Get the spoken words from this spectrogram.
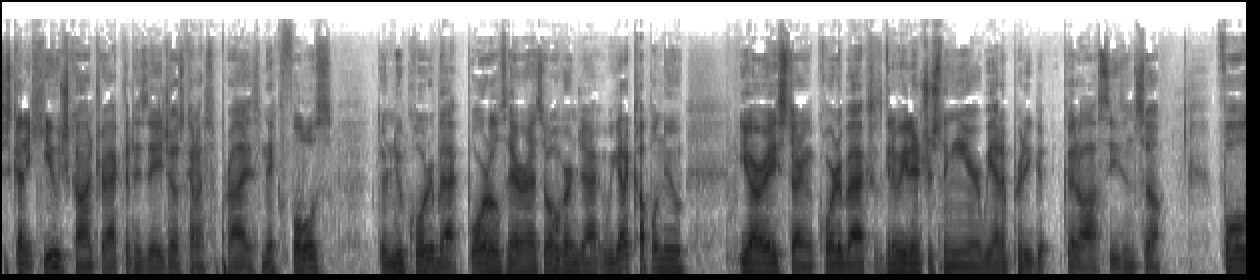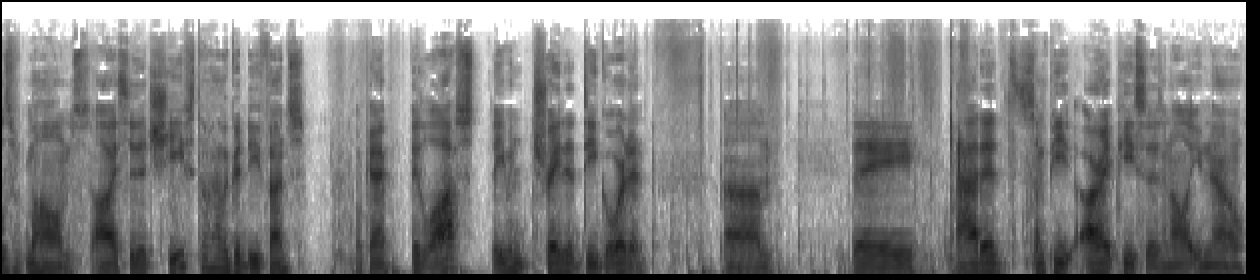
Just got a huge contract at his age. I was kind of surprised. Nick Foles, their new quarterback. Bortles era is over, and Jack- we got a couple new ERA starting with quarterbacks. It's going to be an interesting year. We had a pretty good, good off season. So, Foles, Mahomes. Obviously, the Chiefs don't have a good defense. Okay, they lost. They even traded D Gordon. Um, they added some p all right pieces, and I'll let you know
